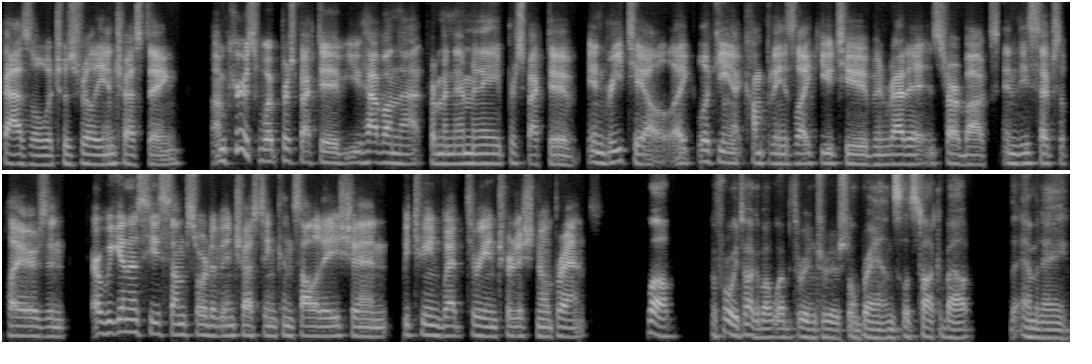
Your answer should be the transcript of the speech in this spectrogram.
Basel, which was really interesting. I'm curious what perspective you have on that from an M&A perspective in retail, like looking at companies like YouTube and Reddit and Starbucks and these types of players and are we going to see some sort of interesting consolidation between Web3 and traditional brands? Well, before we talk about Web3 and traditional brands, let's talk about the M&A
